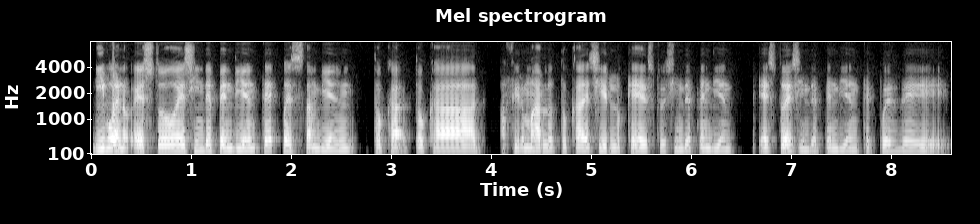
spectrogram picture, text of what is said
Y bueno, esto es independiente, pues también toca, toca afirmarlo, toca decirlo que esto es independiente, esto es independiente pues de,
